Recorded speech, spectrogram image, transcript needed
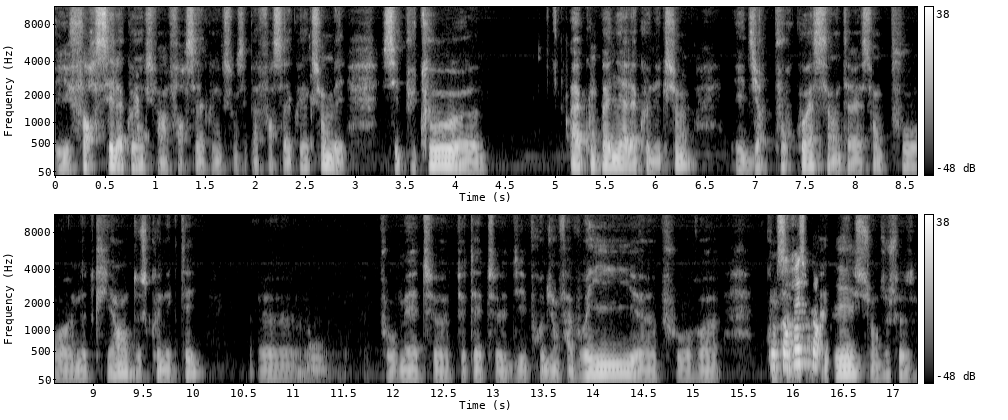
et forcer la connexion. Enfin, forcer la connexion, c'est pas forcer la connexion, mais c'est plutôt accompagner à la connexion et dire pourquoi c'est intéressant pour euh, notre client de se connecter euh, pour mettre euh, peut-être des produits en favoris, pour Donc en fait, ce genre de choses.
